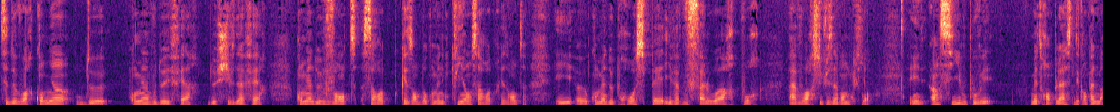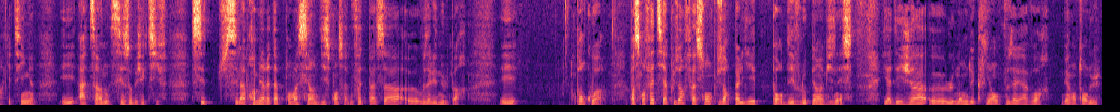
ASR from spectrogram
c'est de voir combien de combien vous devez faire de chiffre d'affaires, combien de ventes ça représente, donc combien de clients ça représente, et euh, combien de prospects il va vous falloir pour avoir suffisamment de clients. Et ainsi, vous pouvez mettre en place des campagnes marketing et atteindre ces objectifs. C'est la première étape. Pour moi, c'est indispensable. Vous faites pas ça, euh, vous allez nulle part. Et pourquoi? Parce qu'en fait, il y a plusieurs façons, plusieurs paliers pour développer un business. Il y a déjà euh, le nombre de clients que vous allez avoir, bien entendu,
